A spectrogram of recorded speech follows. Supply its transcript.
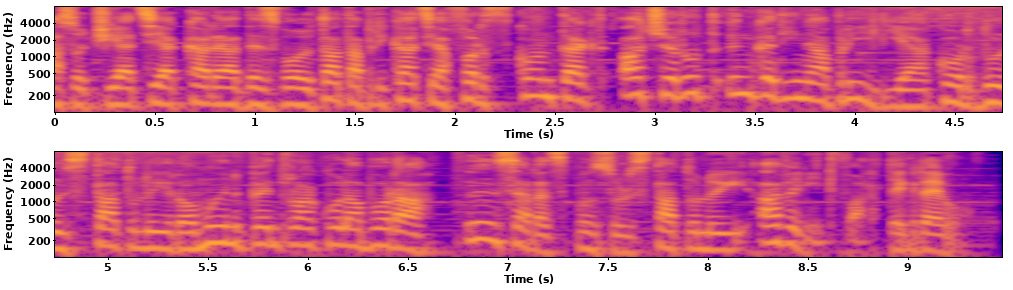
Asociația care a dezvoltat aplicația First Contact a cerut încă din aprilie acordul statului român pentru a colabora, însă răspunsul statului a venit foarte greu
